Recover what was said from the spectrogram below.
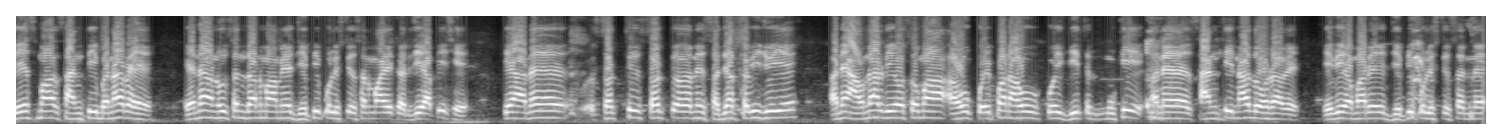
દેશમાં શાંતિ બના રહે એના અનુસંધાનમાં અમે જેપી પોલીસ સ્ટેશનમાં એક અરજી આપી છે કે આને સખ્ત સખ્ત અને સજા થવી જોઈએ અને આવનાર દિવસોમાં આવું કોઈ પણ આવું કોઈ ગીત મૂકી અને શાંતિ ના દોહરાવે એવી અમારે જેપી પોલીસ સ્ટેશનને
